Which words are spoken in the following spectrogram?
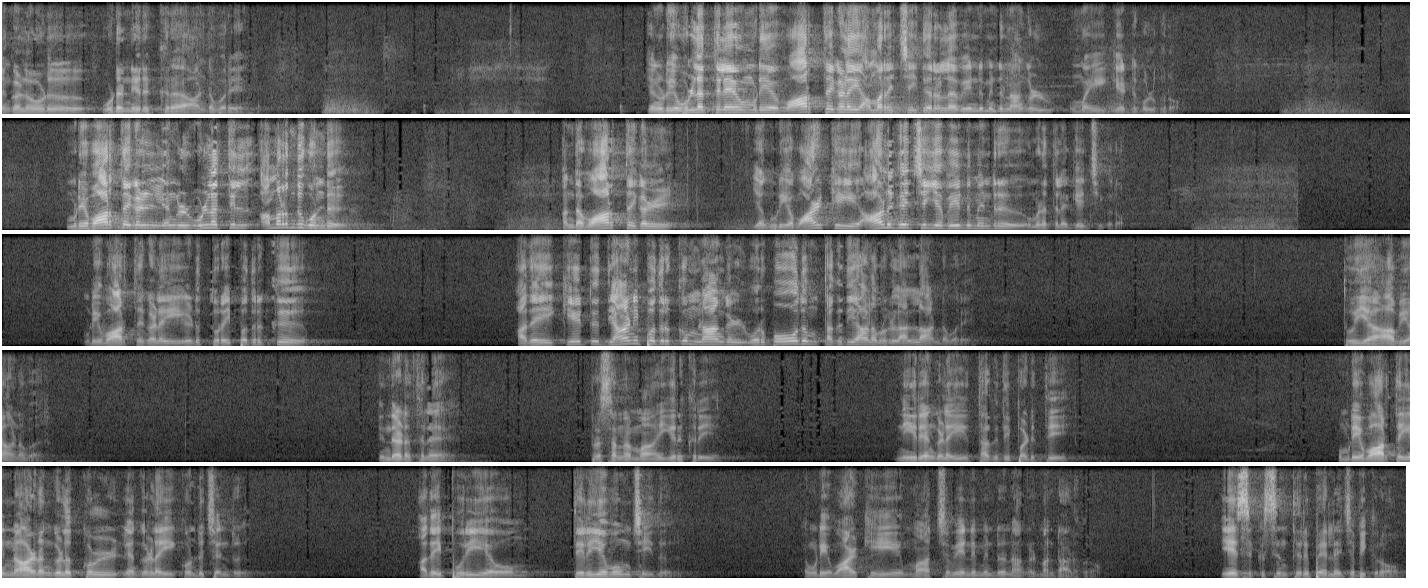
எங்களோடு உடன் இருக்கிற ஆண்டவரே என்னுடைய உள்ளத்திலே உம்முடைய வார்த்தைகளை அமரச் செய்திரல வேண்டும் என்று நாங்கள் உம்மை கேட்டுக்கொள்கிறோம். உம்முடைய வார்த்தைகள் எங்கள் உள்ளத்தில் அமர்ந்து கொண்டு அந்த வார்த்தைகள் எங்களுடைய வாழ்க்கையை ஆளுகை செய்ய வேண்டும் என்று உம்மிடத்தில் கெஞ்சுகிறோம். உடைய வார்த்தைகளை எடுத்துரைப்பதற்கு அதை கேட்டு தியானிப்பதற்கும் நாங்கள் ஒருபோதும் தகுதியானவர்கள் அல்ல ஆண்டவரே. தூய ஆவியானவர். இந்த இடத்துல பிரசன்னமாக இருக்கிறீர். நீர் எங்களை தகுதிப்படுத்தி உம்முடைய வார்த்தையின் ஆழங்களுக்குள் எங்களை கொண்டு சென்று அதை புரியவும் தெளியவும் செய்து நம்முடைய வாழ்க்கையை மாற்ற வேண்டும் என்று நாங்கள் மன்றாடுகிறோம். இயேசு கிறிஸ்தின் திருப்பெயரில் ஜெபிக்கிறோம்.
